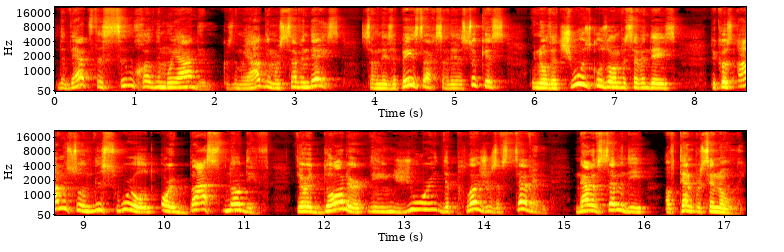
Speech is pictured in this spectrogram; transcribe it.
that that's the simcha of the Moyadim, because the Moyadim were seven days. Seven days of Pesach, seven days of Sukkot. We know that Shavuos goes on for seven days. Because Am Yisrael in this world are Bas Nodiv. They're a daughter, they enjoy the pleasures of seven, not of 70, of 10% only.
